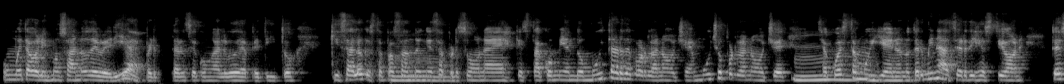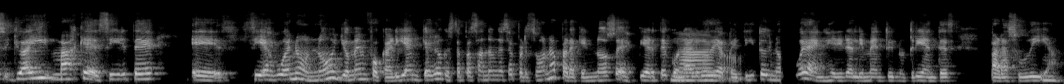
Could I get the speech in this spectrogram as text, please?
un metabolismo sano debería despertarse con algo de apetito. Quizá lo que está pasando en esa mm. persona es que está comiendo muy tarde por la noche, mucho por la noche, se acuesta muy mm, lleno, no termina de hacer digestión. Entonces yo ahí más que decirte eh, si es bueno o no, yo me enfocaría en qué es lo que está pasando en esa persona para que no se despierte con algo de apetito y no pueda ingerir alimento y nutrientes para su día.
